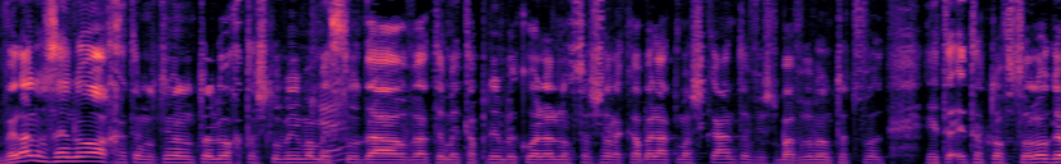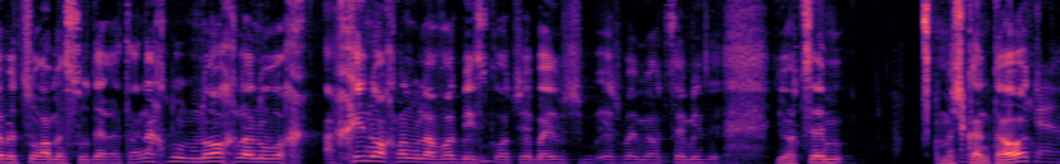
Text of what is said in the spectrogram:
ולנו זה נוח, אתם נותנים לנו את הלוח תשלומים כן. המסודר, ואתם מטפלים בכל הנושא של הקבלת משכנתה, ומעבירים לנו את, את, את הטופסולוגיה בצורה מסודרת. אנחנו, נוח לנו, הכי נוח לנו לעבוד בעסקאות שיש בהן יועצי, יועצי משכנתאות. כן.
